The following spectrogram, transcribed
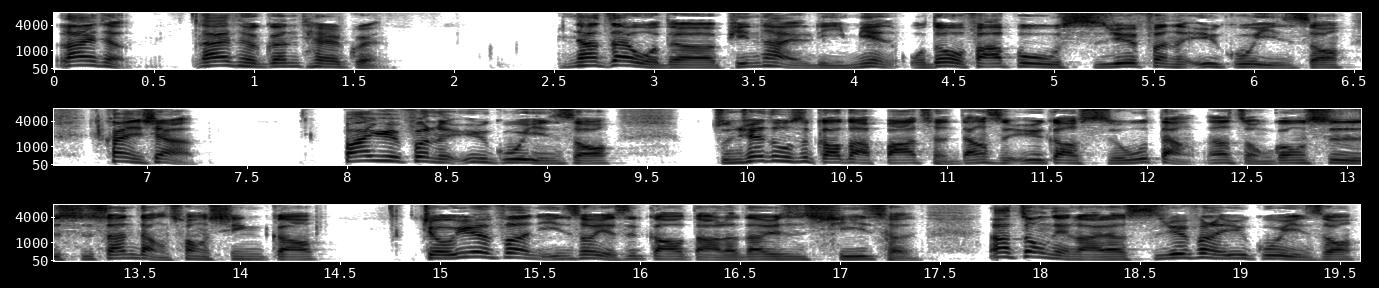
Lighter、Lighter 跟 Telegram。那在我的平台里面，我都有发布十月份的预估营收，看一下。八月份的预估营收准确度是高达八成，当时预告十五档，那总共是十三档创新高。九月份营收也是高达了大约是七成。那重点来了，十月份的预估营收，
